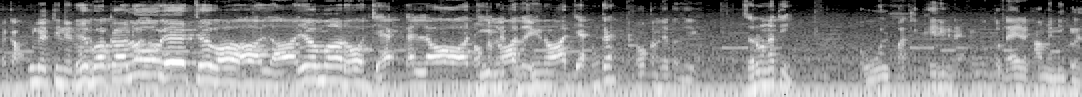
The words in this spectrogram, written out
કાકા પુલે થી ને એ બકાલો વેચવા જાય મારો જેકલો ધીનો લેતા જઈ. ધીનો જેક કે ટોકન લેતા જઈ જરૂર નથી ઓલ પાછી ફેરવી નાખ્યો તો ડાયરેક્ટ સામે નીકળે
